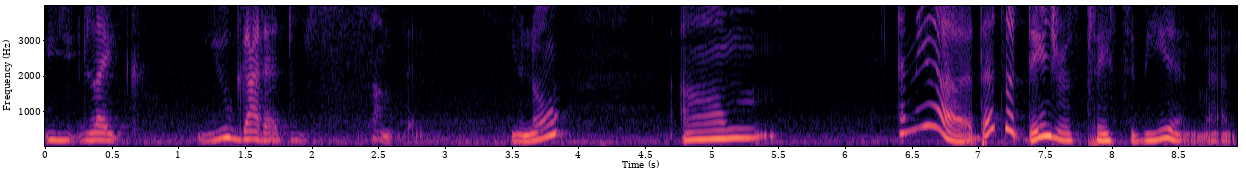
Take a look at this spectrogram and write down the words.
y- like you gotta do something, you know. Um, and yeah, that's a dangerous place to be in, man.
